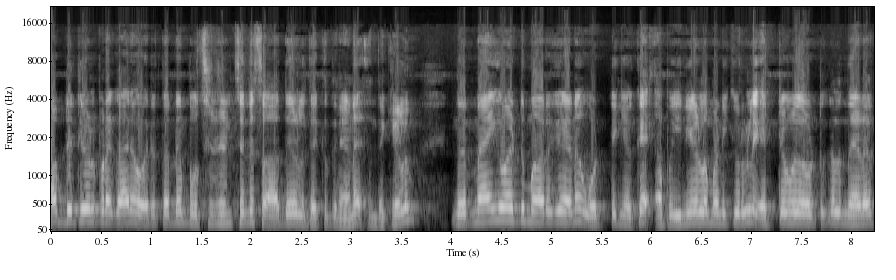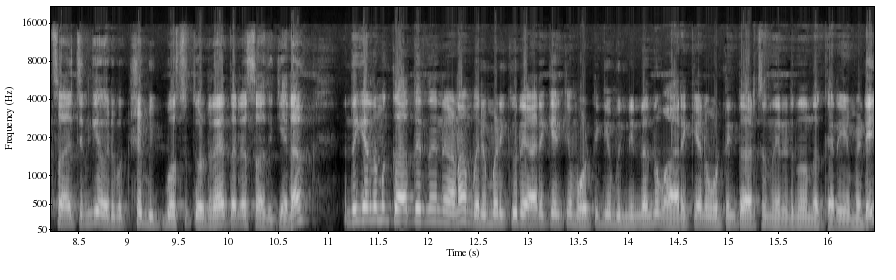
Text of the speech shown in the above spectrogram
അപ്ഡേറ്റുകൾ പ്രകാരം ഓരോരുത്തരുടെയും പൊസിഷൻസിന്റെ സാധ്യതകൾ ഇതൊക്കെ തന്നെയാണ്. എന്തൊക്കെയാണ്? നിർണായകമായിട്ട് മാറുകയാണ് വോട്ടിംഗ് ഒക്കെ അപ്പോൾ ഇനിയുള്ള മണിക്കൂറുകളിൽ ഏറ്റവും കൂടുതൽ വോട്ടുകൾ നേടാൻ സാധിച്ചെങ്കിൽ ഒരുപക്ഷെ ബിഗ് ബോസ് തുടരാൻ തന്നെ സാധിക്കില്ല എന്തൊക്കെയാണ് നമുക്ക് കാത്തിരുന്ന് തന്നെ കാണാം ഒരു മണിക്കൂർ ആരൊക്കെയായിരിക്കും വോട്ടിംഗ് മുന്നിലെന്നും ആരൊക്കെയാണ് വോട്ടിംഗ് തകർച്ച നേരിടുന്നതെന്നൊക്കെ അറിയാൻ വേണ്ടി.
